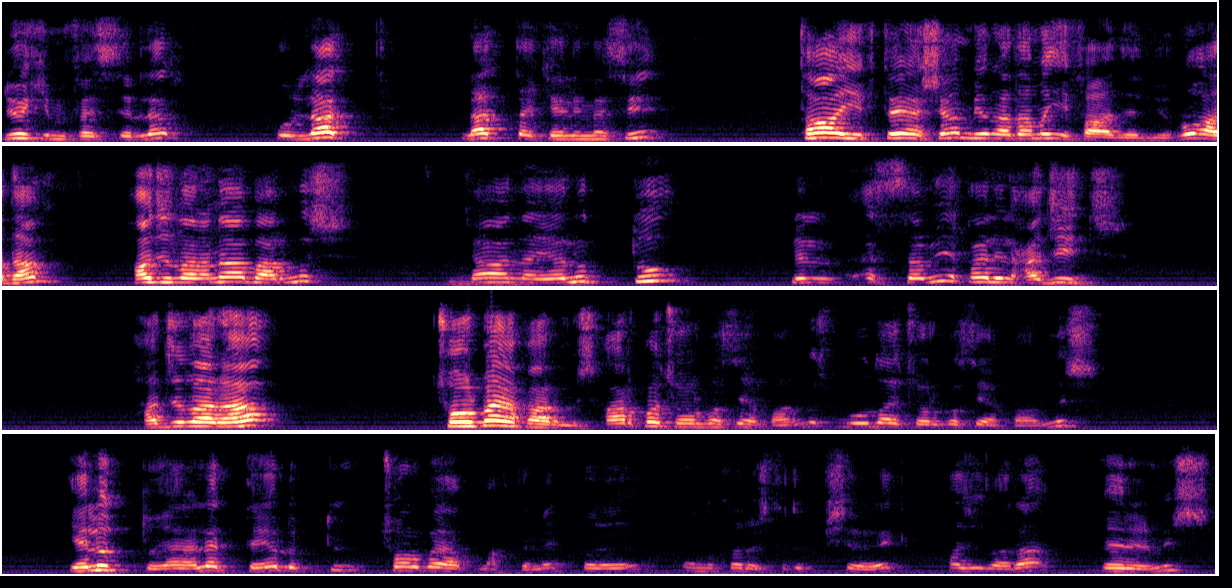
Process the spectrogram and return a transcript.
diyor ki müfessirler bu lat, latte kelimesi Taif'te yaşayan bir adamı ifade ediyor. Bu adam hacılara ne yaparmış? Kâne yeluttu lil-essevîka lil-hacic. Hacılara çorba yaparmış. Arpa çorbası yaparmış. Buğday çorbası yaparmış. Yeluttu yani lette yeluttu çorba yapmak demek. Böyle onu karıştırıp pişirerek hacılara verirmiş.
